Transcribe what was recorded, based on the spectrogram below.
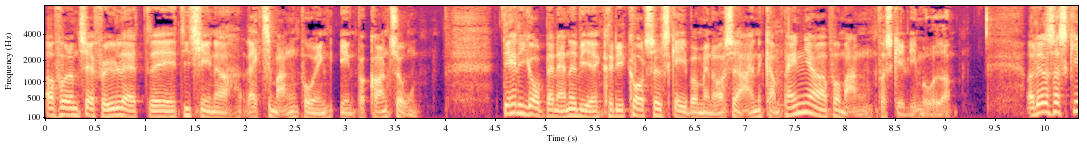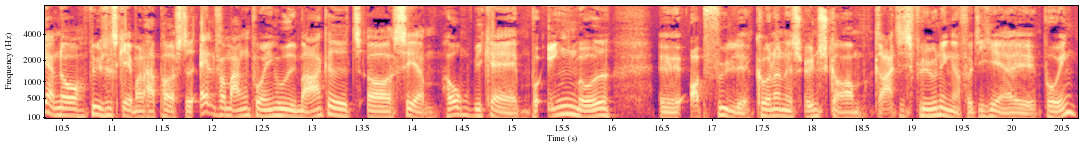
og få dem til at føle, at øh, de tjener rigtig mange point ind på kontoen. Det har de gjort blandt andet via kreditkortselskaber, men også egne kampagner på mange forskellige måder. Og det der så sker, når flyselskaberne har postet alt for mange point ud i markedet, og ser, hov, vi kan på ingen måde øh, opfylde kundernes ønsker om gratis flyvninger for de her øh, point,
